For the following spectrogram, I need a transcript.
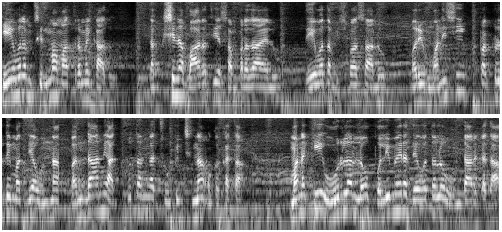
కేవలం సినిమా మాత్రమే కాదు దక్షిణ భారతీయ సంప్రదాయాలు దేవత విశ్వాసాలు మరియు మనిషి ప్రకృతి మధ్య ఉన్న బంధాన్ని అద్భుతంగా చూపించిన ఒక కథ. మనకి ఊర్లలో పొలిమేర దేవతలు ఉంటారు కదా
